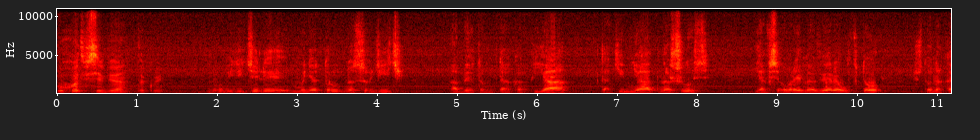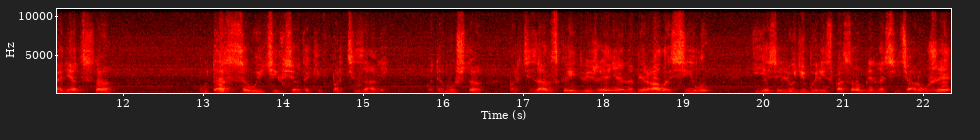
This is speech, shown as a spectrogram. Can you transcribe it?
уход в себя такой? Ну, видите ли, мне трудно судить об этом, так как я к таким не отношусь. Я все время верил в то, что наконец-то удастся уйти все-таки в партизаны, потому что партизанское движение набирало силу, и если люди были способны носить оружие,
